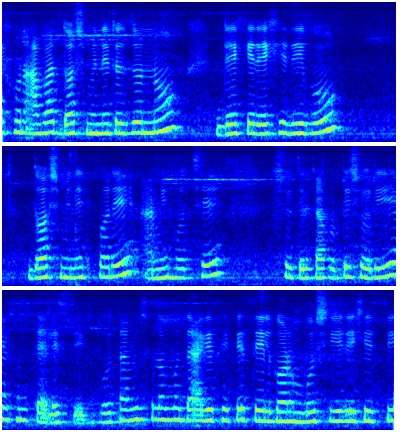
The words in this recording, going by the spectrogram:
এখন আবার দশ মিনিটের জন্য ডেকে রেখে দিব। দশ মিনিট পরে আমি হচ্ছে সুতির কাপড়টি সরিয়ে এখন তেলে শিখব তা আমি চুলার মধ্যে আগে থেকে তেল গরম বসিয়ে রেখেছি।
